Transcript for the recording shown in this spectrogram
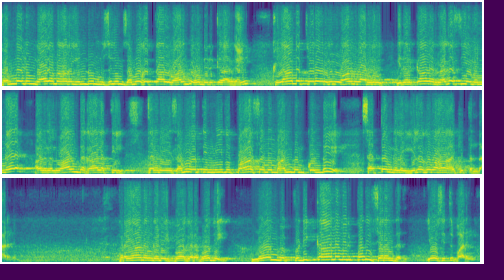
பன்னெடுங்காலமாக இன்றும் முஸ்லிம் சமூகத்தால் வாழ்ந்து கொண்டிருக்கிறார்கள். கியாமத் வரை அவர்கள் வாழ்வார்கள். இதற்கான ரகசியம் என்ன? அவர்கள் வாழ்ந்த காலத்தில் தன்னுடைய சமூகத்தின் மீது பாசமும் அன்பும் கொண்டு சட்டங்களை இலகுவாக ஆக்கி தந்தார்கள். பிரயாணங்களில் போகிற போது நோன்பு பிடிக்காமல் இருப்பது சிறந்தது. யோசித்து பாருங்கள்.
